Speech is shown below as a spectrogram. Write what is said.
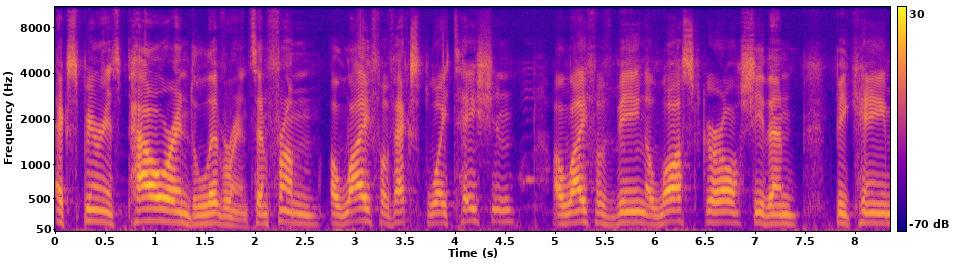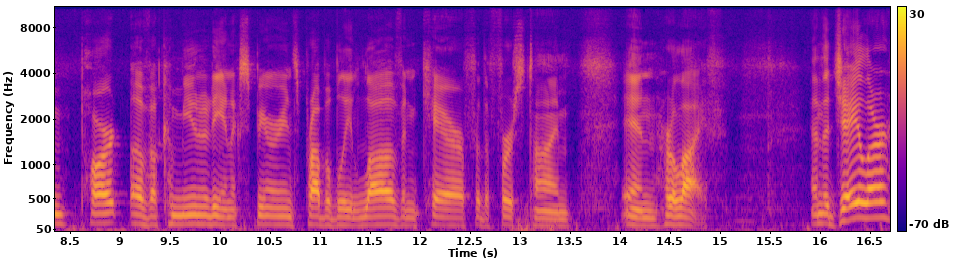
experienced power and deliverance, and from a life of exploitation, a life of being a lost girl, she then became part of a community and experienced probably love and care for the first time in her life. And the jailer,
